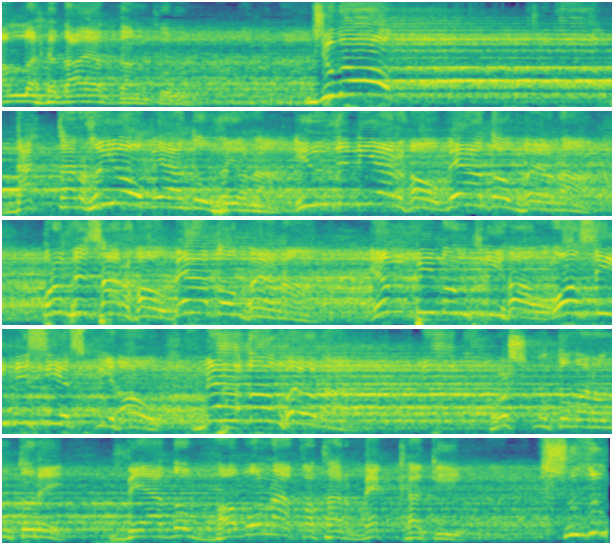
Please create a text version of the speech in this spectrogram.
আল্লাহ হেদায়াত দান করুন। যুবক! ডাক্তার হইও, বেয়াদব হইও না। ইঞ্জিনিয়ার হও, বেয়াদব হইও না। প্রফেসর হও, বেয়াদব হইও না। এমপি মন্ত্রী হও, ওসি ডিসিএসপি হও, বেয়াদব হইও না। প্রশ্ন তোমার অন্তরে, বেয়াদব হব না কথার ব্যাখ্যা কি? সুযোগ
